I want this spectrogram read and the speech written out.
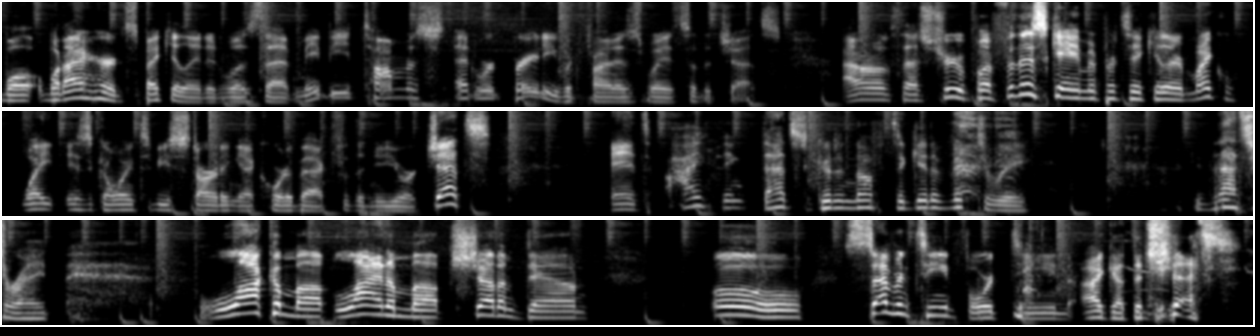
well, what I heard speculated was that maybe Thomas Edward Brady would find his way to the Jets. I don't know if that's true, but for this game in particular, Michael White is going to be starting at quarterback for the New York Jets. And I think that's good enough to get a victory. that's right. Lock them up, line them up, shut them down. Oh, 17 14. I got the Jets.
